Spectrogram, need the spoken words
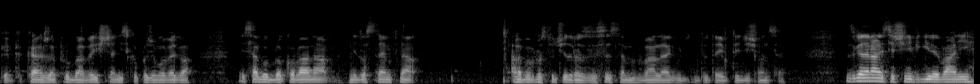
ka- każda próba wejścia niskopoziomowego jest albo blokowana, niedostępna, albo po prostu ci od razu system wywala, jak tutaj w tej dziesiątce. Więc generalnie jesteście niewigilowani,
